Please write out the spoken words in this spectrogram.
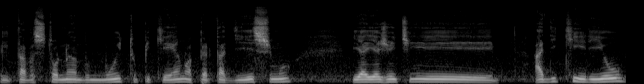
Ele estava se tornando muito pequeno, apertadíssimo, e aí a gente adquiriu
